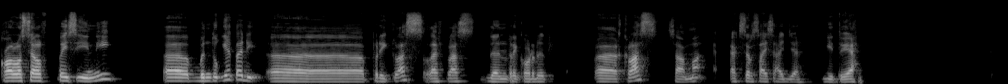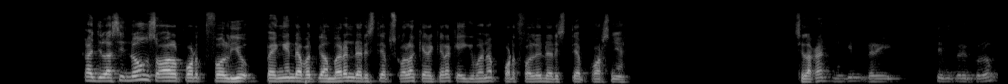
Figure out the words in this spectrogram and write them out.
kalau self pace ini uh, bentuknya tadi uh, pre class, live class dan recorded uh, class sama exercise aja gitu ya. Kak jelasin dong soal portfolio. Pengen dapat gambaran dari setiap sekolah kira-kira kayak gimana portfolio dari setiap course-nya silakan mungkin dari tim kurikulum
